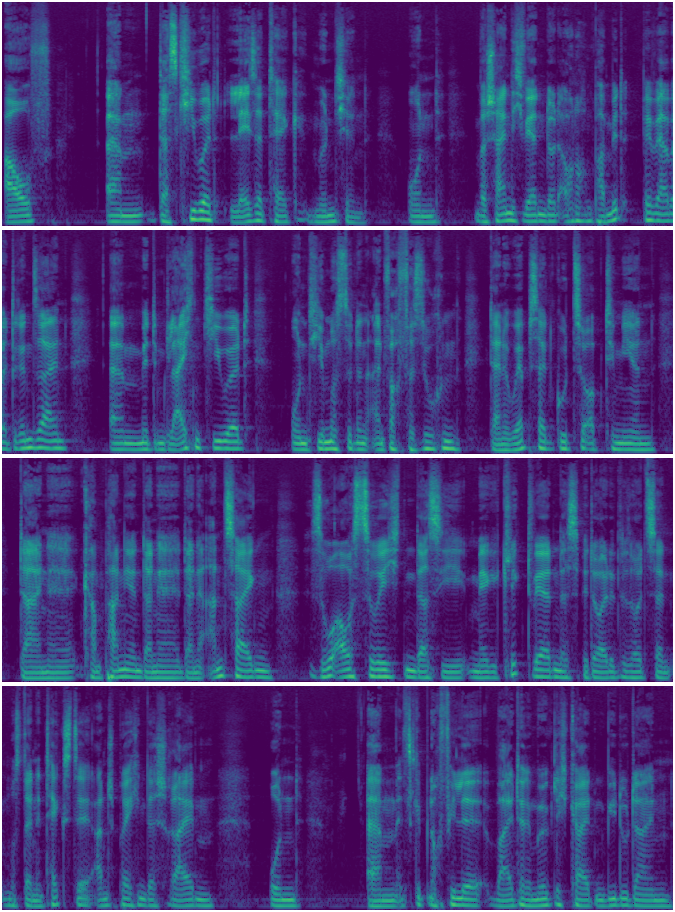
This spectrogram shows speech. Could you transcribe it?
auf ähm, das Keyword Lasertag München. Und wahrscheinlich werden dort auch noch ein paar Mitbewerber drin sein ähm, mit dem gleichen Keyword. Und hier musst du dann einfach versuchen, deine Website gut zu optimieren, deine Kampagnen, deine, deine Anzeigen so auszurichten, dass sie mehr geklickt werden. Das bedeutet, du sollst dann, musst deine Texte ansprechender schreiben und ähm, es gibt noch viele weitere Möglichkeiten, wie du dein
